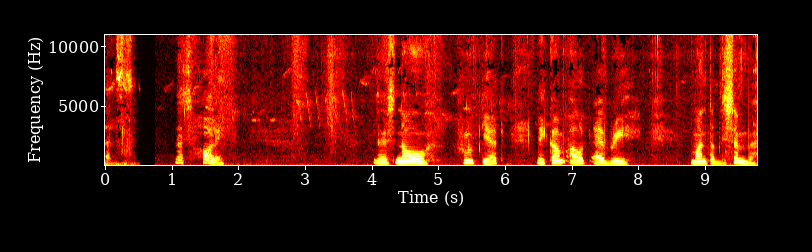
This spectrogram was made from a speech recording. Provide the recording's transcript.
That's that's holly. There's no fruit yet. They come out every month of December.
